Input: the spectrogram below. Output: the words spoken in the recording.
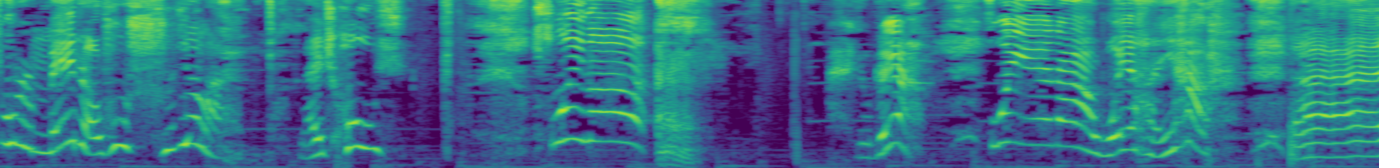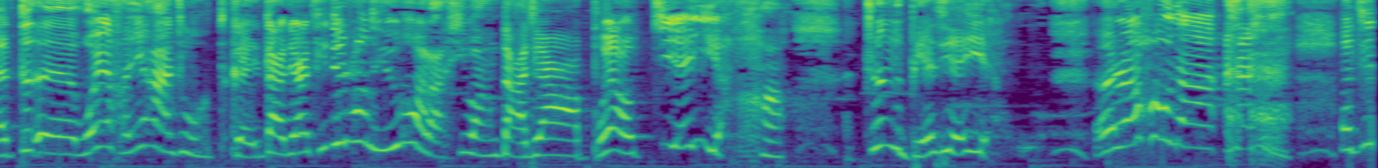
就是没找出时间来来抽去，所以呢。”就这样，所以呢，我也很遗憾，呃，呃，我也很遗憾，就给大家提前上体育课了。希望大家不要介意哈，真的别介意。呃，然后呢，呃，今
